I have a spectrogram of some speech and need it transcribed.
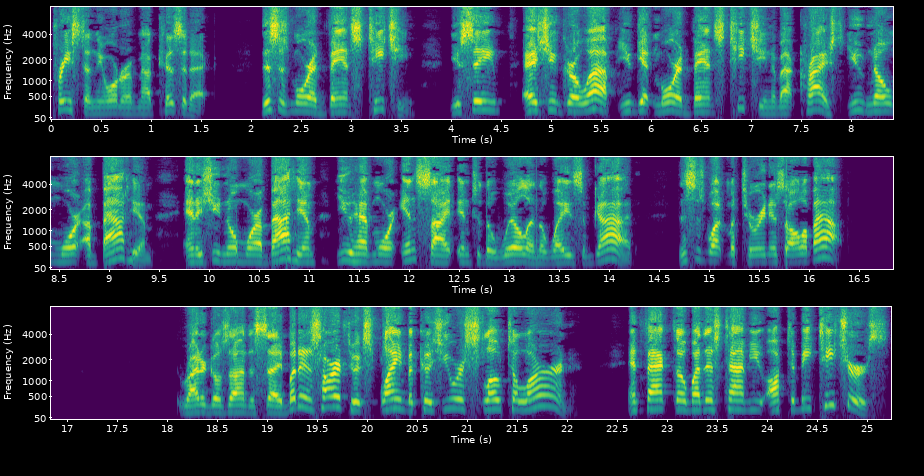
priest in the order of Melchizedek. This is more advanced teaching. You see, as you grow up, you get more advanced teaching about Christ. You know more about him. And as you know more about him, you have more insight into the will and the ways of God. This is what maturing is all about. The writer goes on to say, but it is hard to explain because you are slow to learn. In fact, though, by this time you ought to be teachers.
